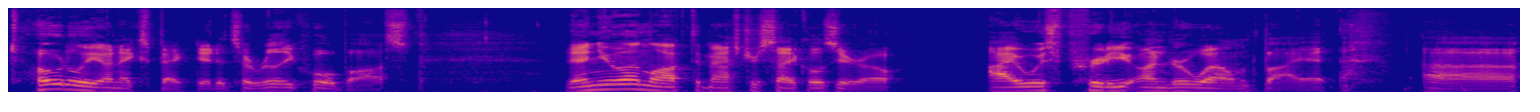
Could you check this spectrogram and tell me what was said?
totally unexpected. It's a really cool boss. Then you unlock the Master Cycle Zero. I was pretty underwhelmed by it. Uh,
